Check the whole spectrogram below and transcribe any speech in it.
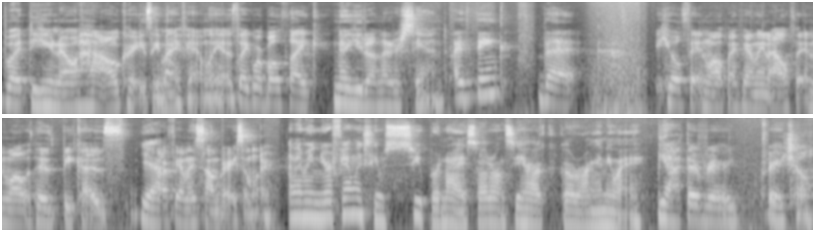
but do you know how crazy my family is? Like, we're both like, no, you don't understand. I think that he'll fit in well with my family and I'll fit in well with his because Yeah. our families sound very similar. And I mean, your family seems super nice, so I don't see how it could go wrong anyway. Yeah, they're very, very chill.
